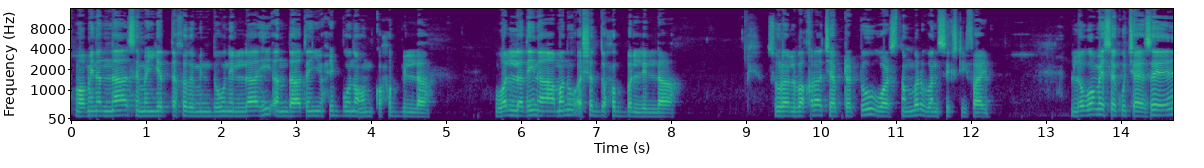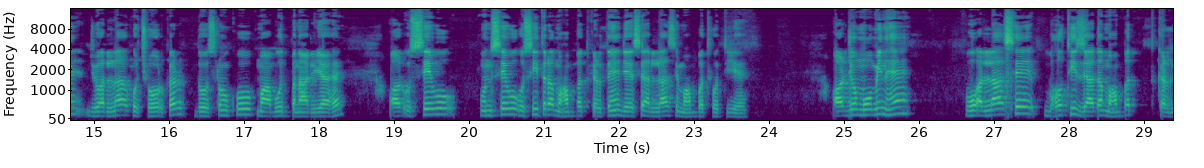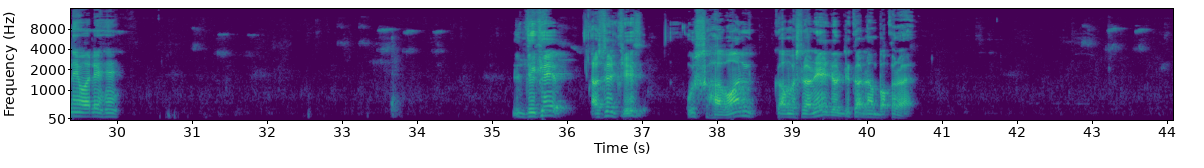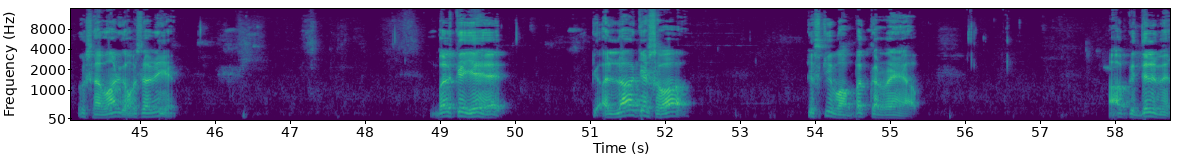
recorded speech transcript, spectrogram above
وَمِنَ النَّاسِ مَنْ يَتَّخِذُ مِن دُونِ اللَّهِ أَنْدَاتٍ يُحِبُّونَهُمْ كَحُبِّ اللَّهِ وَالَّذِينَ آمَنُوا أَشَدُّ حُبًّا لِلَّهِ سورة البقرہ چپٹر 2 ورس نمبر 165 لوگوں میں سے کچھ ایسے ہیں جو اللہ کو چھوڑ کر دوسروں کو معبود بنا لیا ہے اور اس سے وہ ان سے وہ اسی طرح محبت کرتے ہیں جیسے اللہ سے محبت ہوتی ہے اور جو مومن ہیں وہ اللہ سے بہت ہی زیادہ محبت کرنے والے ہیں دیکھیے اصل چیز اس حوان کا مسئلہ نہیں ہے جو جس کا نام بکرا ہے اس حیوان کا مسئلہ نہیں ہے بلکہ یہ ہے کہ اللہ کے سوا کس کی محبت کر رہے ہیں آپ آپ کے دل میں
